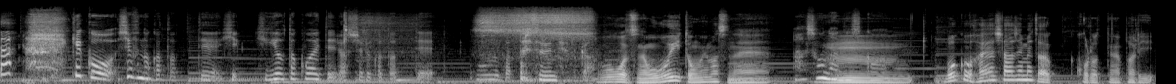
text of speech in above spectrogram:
結構シェフの方ってひひげを蓄えていらっしゃる方って多かったりするんですか？そうですね。多いと思いますね。あそうなんですか。うん。僕生やし始めた頃ってやっぱり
